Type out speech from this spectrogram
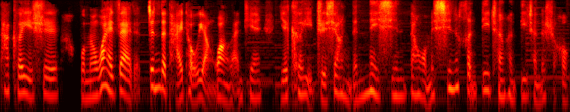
它可以是我们外在的，真的抬头仰望蓝天，也可以指向你的内心。当我们心很低沉、很低沉的时候，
